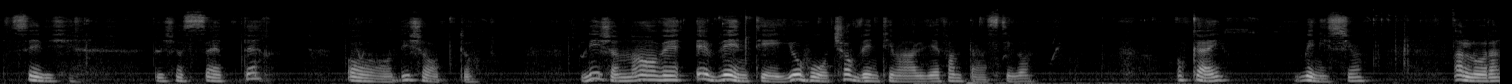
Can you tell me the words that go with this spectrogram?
16 17 oh, 18 19 e 20 io ho 20 maglie fantastico. Ok benissimo. Allora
